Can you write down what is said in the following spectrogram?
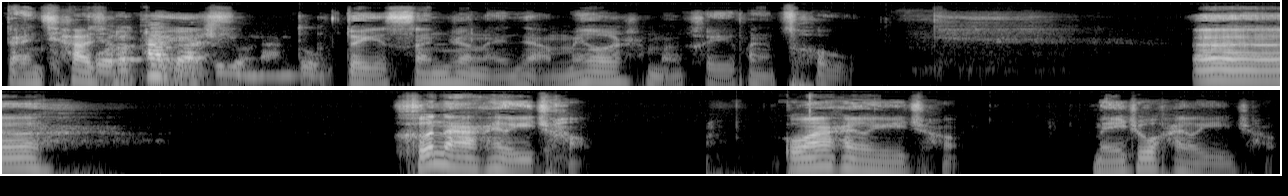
但恰巧我的判断是有难度。对于三镇来讲，没有什么可以犯的错误。呃。河南还有一场，国安还有一场，梅州还有一场，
